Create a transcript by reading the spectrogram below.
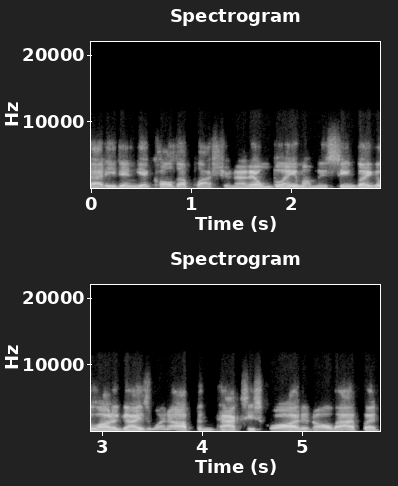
that he didn't get called up last year. And I don't blame him. It seemed like a lot of guys went up and taxi squad and all that, but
